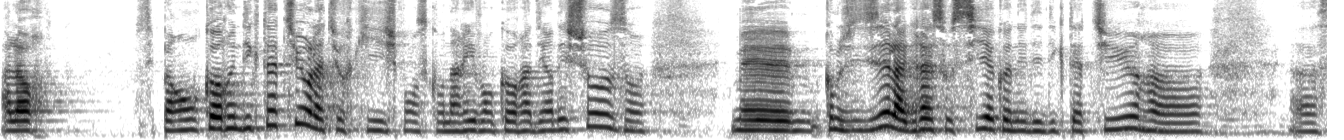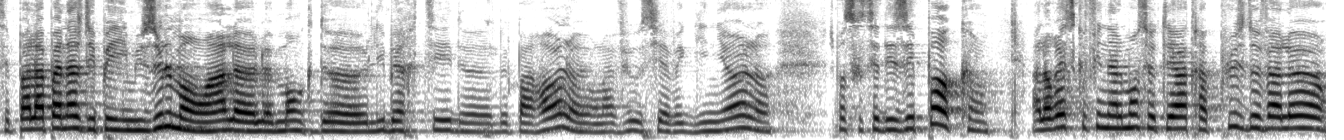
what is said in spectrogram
alors c'est pas encore une dictature, la Turquie. Je pense qu'on arrive encore à dire des choses. Mais comme je disais, la Grèce aussi a connu des dictatures. Euh, euh, c'est pas l'apanage des pays musulmans, hein, le, manque de liberté de, parole. On l'a vu aussi avec Guignol. Je pense que c'est des époques. Alors, est-ce que finalement ce théâtre a plus de valeur?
